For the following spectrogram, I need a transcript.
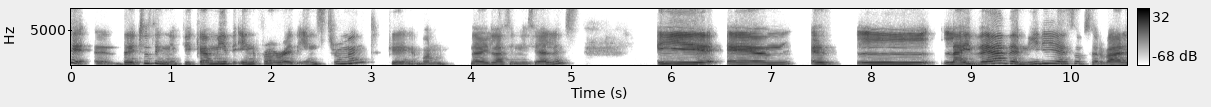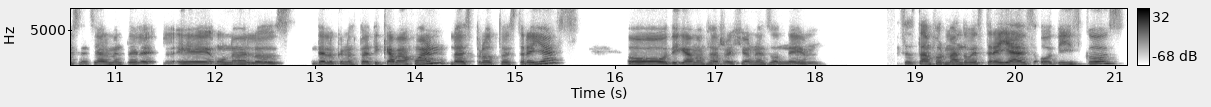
eh, de hecho, significa Mid Infrared Instrument, que, bueno, de ahí las iniciales. Y eh, la idea de MIDI es observar esencialmente eh, uno de los, de lo que nos platicaba Juan, las protoestrellas, o digamos las regiones donde se están formando estrellas o discos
